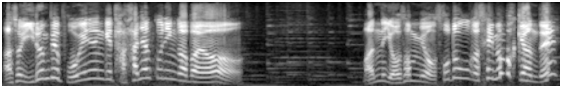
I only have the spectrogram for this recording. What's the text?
아, 저 이름표 보이는 게 다 사냥꾼인가봐요. 맞네, 여섯 명 소도구가 세 명밖에 안 돼?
